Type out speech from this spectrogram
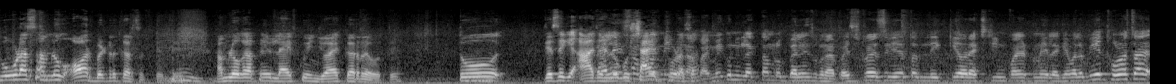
थोड़ा सा हम लोग और बेटर कर सकते थे। हम्म। हम लोग अपनी लाइफ को एंजॉय कर रहे होते। तो जैसे कि आज हम लोग को शायद नहीं थोड़ा सा मेरे को नहीं लगता हम लोग बैलेंस बना पाए। स्ट्रेस ये तो लिख के और एक्सट्रीम पॉइंट नहीं लगे। मतलब ये थोड़ा सा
